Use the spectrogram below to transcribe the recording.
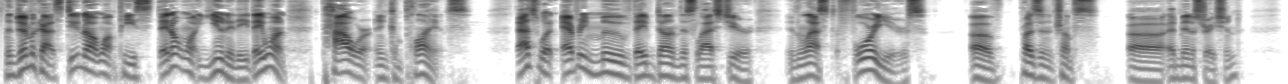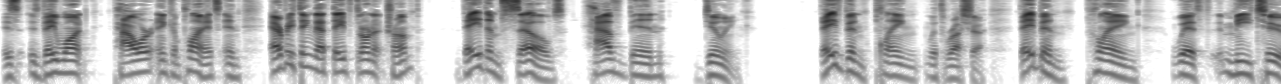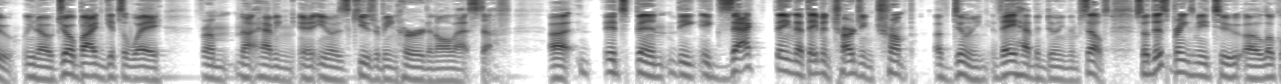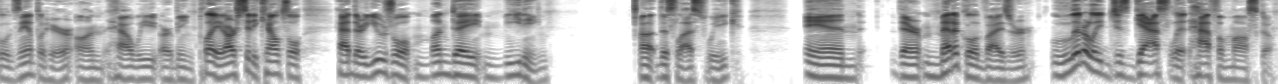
The Democrats do not want peace. They don't want unity. They want power and compliance. That's what every move they've done this last year, in the last four years of President Trump's uh, administration, is, is they want power and compliance. And everything that they've thrown at Trump, they themselves have been doing. They've been playing with Russia. They've been playing with Me Too. You know, Joe Biden gets away from not having, uh, you know, his accuser being heard and all that stuff. Uh, it's been the exact thing that they've been charging Trump of doing, they have been doing themselves. So this brings me to a local example here on how we are being played. Our city council had their usual Monday meeting uh, this last week, and their medical advisor literally just gaslit half of Moscow.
